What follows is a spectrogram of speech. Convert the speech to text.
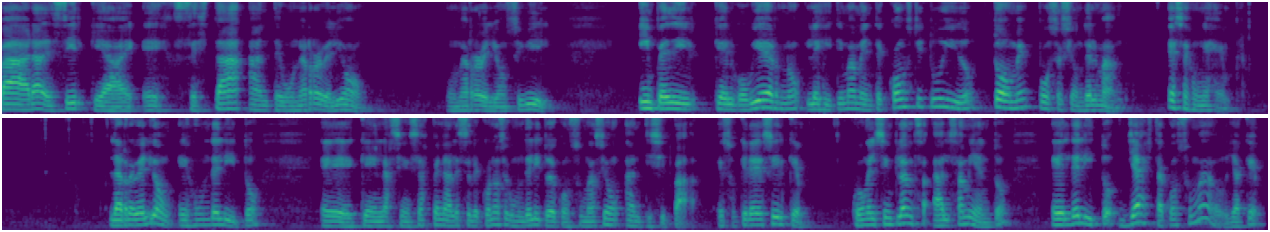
para decir que eh, se está ante una rebelión, una rebelión civil? Impedir que el gobierno legítimamente constituido tome posesión del mando. Ese es un ejemplo. La rebelión es un delito eh, que en las ciencias penales se le conoce como un delito de consumación anticipada. Eso quiere decir que con el simple alzamiento, el delito ya está consumado, ya que,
